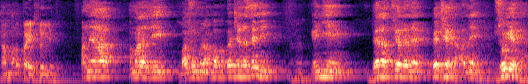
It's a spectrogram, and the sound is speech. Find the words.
રામ બાપાએ જોઈએ. અને આ અમારા જે બાજુમાં રામબાબા બેઠેલા છે ને એની ભેરા થયેલા અને બેઠેલા અને જોયેલા.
